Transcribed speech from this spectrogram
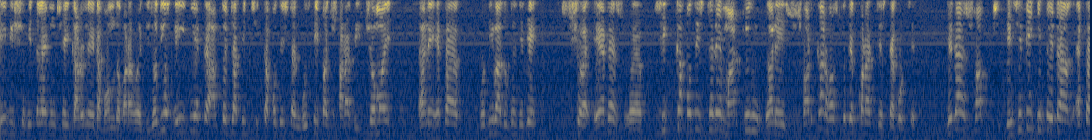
এই বিশ্ববিদ্যালয় এবং সেই কারণে এটা বন্ধ করা হয়েছে। যদিও এই যে একটা আন্তর্জাতিক শিক্ষা প্রতিষ্ঠান বুঝতেই পারছ, সারা বিশ্বময় মানে একটা প্রতিবাদ উঠেছে যে একটা শিক্ষা প্রতিষ্ঠানে মার্কিন মানে সরকার হস্তক্ষেপ করার চেষ্টা করছে। যেটা সব দেশেতেই কিন্তু এটা একটা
